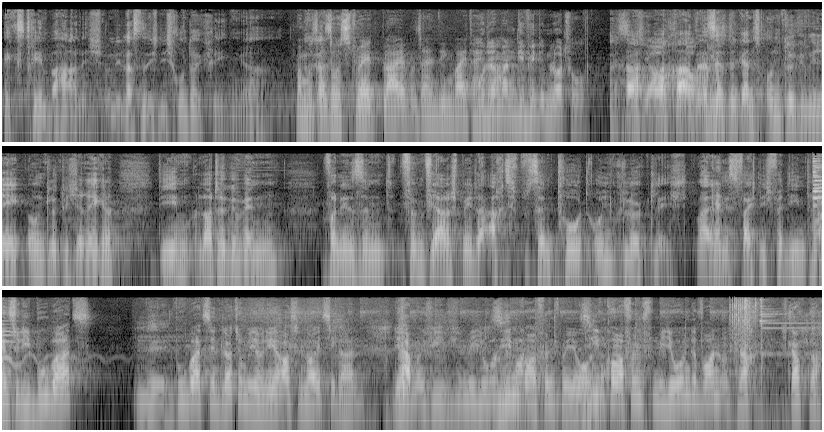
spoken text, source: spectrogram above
extrem beharrlich und die lassen sich nicht runterkriegen. Ja. Man muss also straight bleiben und sein Ding weiterhin Oder man gewinnt im Lotto. Das, ist, auch, auch das ist eine ganz unglückliche, unglückliche Regel. Die im Lotto gewinnen, von denen sind fünf Jahre später 80 Prozent tot unglücklich, weil sie es vielleicht nicht verdient haben. Kennst du die Bubats? Nee. Bubats sind Lotto-Millionäre aus den 90ern. Die haben irgendwie wie viele Millionen 7,5 Millionen. 7,5 Millionen gewonnen und nach, ich glaube, nach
